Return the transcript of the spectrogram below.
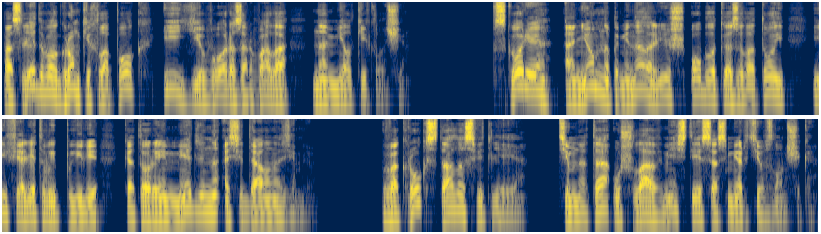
Последовал громкий хлопок, и его разорвало на мелкие клочья. Вскоре о нем напоминало лишь облако золотой и фиолетовой пыли, которая медленно оседала на землю. Вокруг стало светлее. Темнота ушла вместе со смертью взломщика.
